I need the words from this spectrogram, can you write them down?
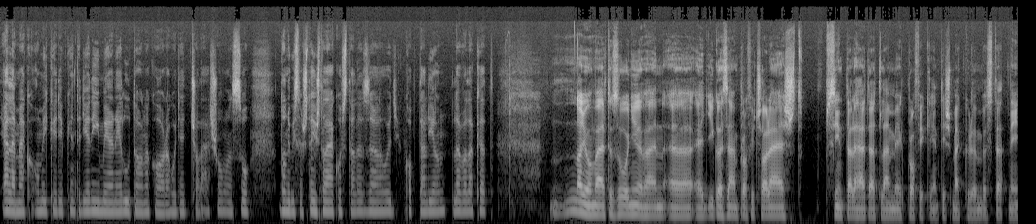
elemek, amik egyébként egy ilyen e-mailnél utalnak arra, hogy egy csalásról van szó. Dani, biztos te is találkoztál ezzel, hogy kaptál ilyen leveleket? Nagyon változó, nyilván egy igazán profi csalást szinte lehetetlen még profiként is megkülönböztetni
